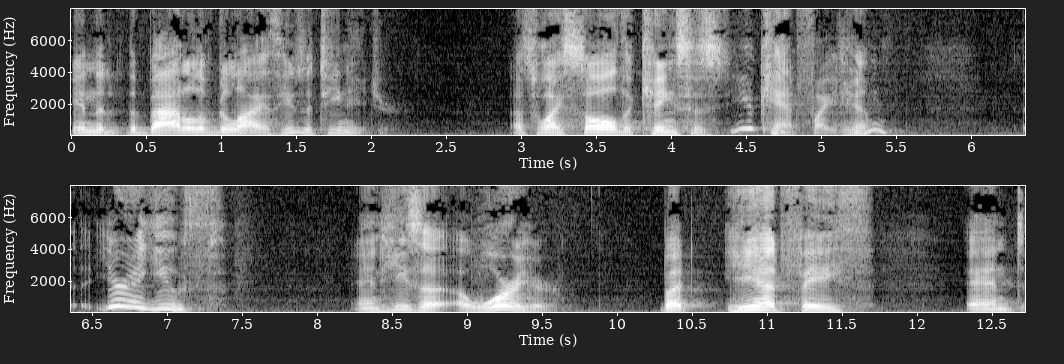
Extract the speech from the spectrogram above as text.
in the, the battle of Goliath, he was a teenager. That's why Saul, the king, says, You can't fight him. You're a youth. And he's a, a warrior. But he had faith, and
